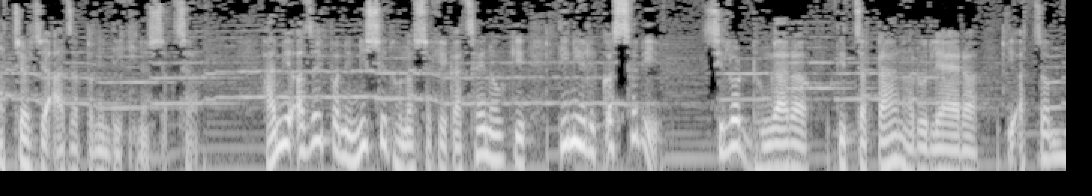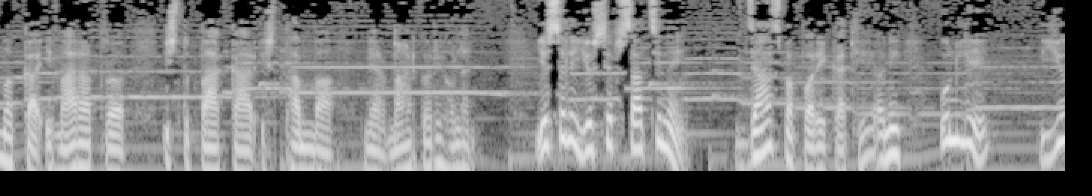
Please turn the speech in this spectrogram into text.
आश्चर्य आज पनि देखिन सक्छ। हामी अझै पनि निश्चित हुन सकेका छैनौं कि तिनीहरूले कसरी सिलोट ढुङ्गा र ती चट्टानहरू ल्याएर ती अचम्मका इमारत र स्तूपाकार स्तम्भ निर्माण गरे होलान्। यसैले योसेफ साँच्ची नै जाँचमा परेका थिए अनि उनले यो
